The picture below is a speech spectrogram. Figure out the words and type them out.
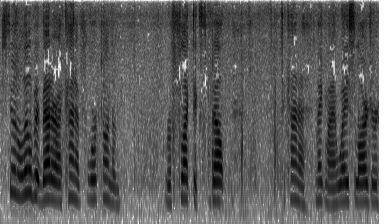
It's doing a little bit better. I kind of worked on the Reflectix belt to kind of make my waist larger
